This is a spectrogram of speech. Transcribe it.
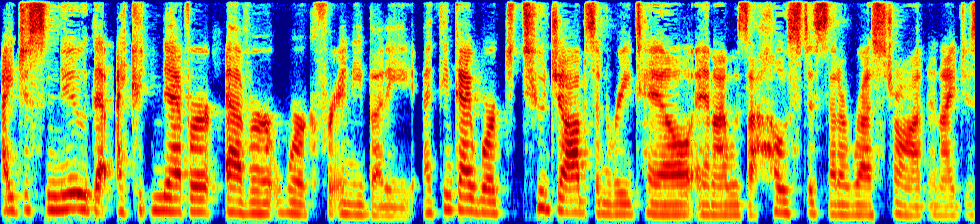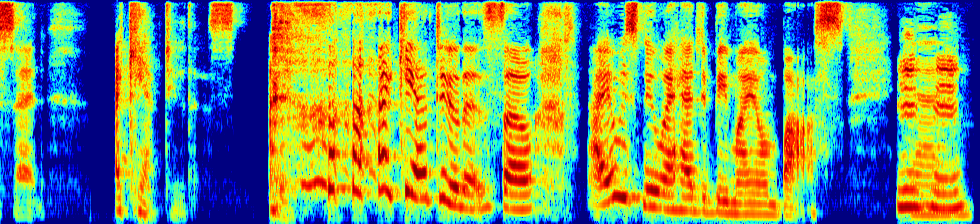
i just knew that i could never ever work for anybody. I think i worked two jobs in retail and i was a hostess at a restaurant and i just said i can't do this i can't do this so i always knew i had to be my own boss Mm-hmm. and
